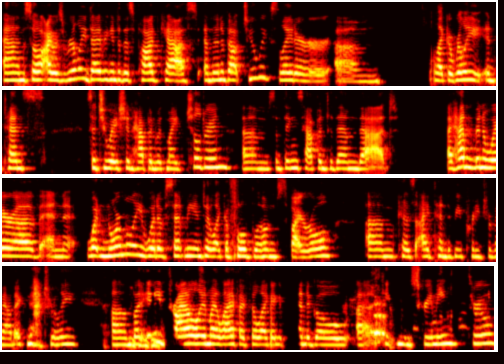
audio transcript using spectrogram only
And so I was really diving into this podcast. And then about two weeks later, um, like a really intense situation happened with my children. Um, some things happened to them that I hadn't been aware of, and what normally would have sent me into like a full blown spiral, because I tend to be pretty dramatic naturally. Um, but any trial in my life, I feel like I tend to go uh, kicking and screaming through.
